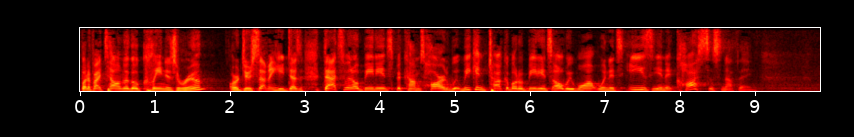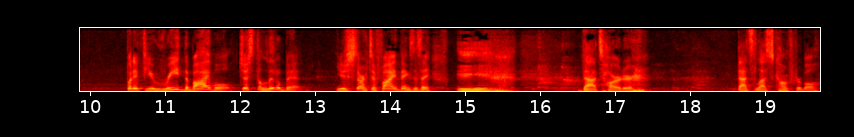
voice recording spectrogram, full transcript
But if I tell him to go clean his room or do something he doesn't, that's when obedience becomes hard. We, we can talk about obedience all we want when it's easy and it costs us nothing. But if you read the Bible just a little bit, you start to find things that say, that's harder. That's less comfortable.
